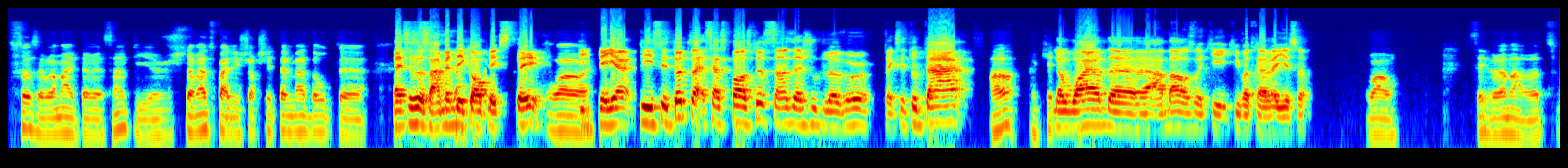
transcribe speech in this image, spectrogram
Ça, c'est vraiment intéressant. Puis euh, justement, tu peux aller chercher tellement d'autres. euh, Ben, c'est ça, ça amène des complexités. Ouais, ouais. Puis, puis c'est tout, ça, ça se passe tout sans ajout de levure. Fait que c'est tout le temps Ah, le wild euh, à base là, qui, qui va travailler ça. Wow. C'est vraiment hot, ça.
